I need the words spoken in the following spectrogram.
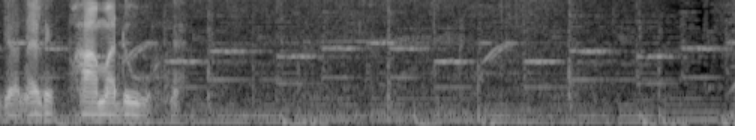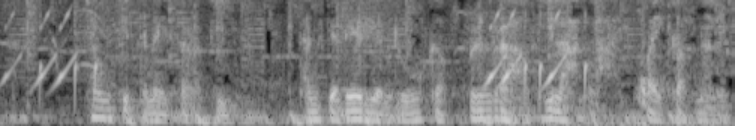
เดี๋ยวนายเล็กพามาดูนะช่องจิตในสารพีท่านจะได้เรียนรู้กับเรื่องราวที่หลากหลายไปกับนาเล็ก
